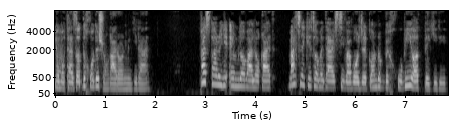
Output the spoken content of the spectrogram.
یا متضاد خودشون قرار می‌گیرن. پس برای املا و لغت متن کتاب درسی و واژگان رو به خوبی یاد بگیرید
